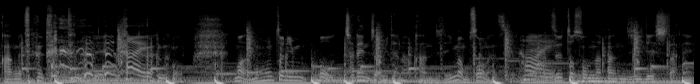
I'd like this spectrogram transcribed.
考えてなかったので、はい。あのまあ本当にもうチャレンジャーみたいな感じで今もそうなんですけどね、はい。ずっとそんな感じでしたね。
